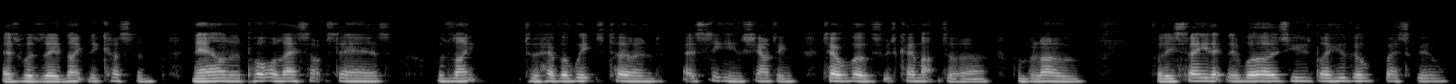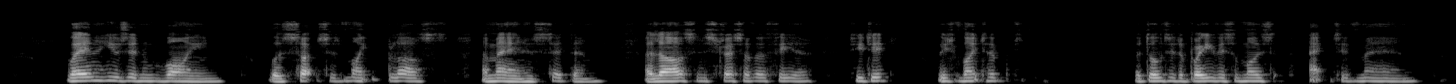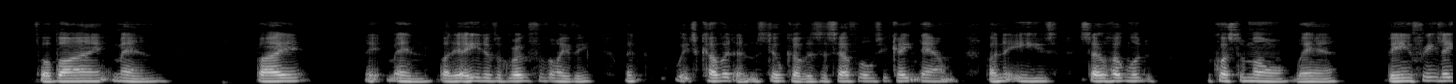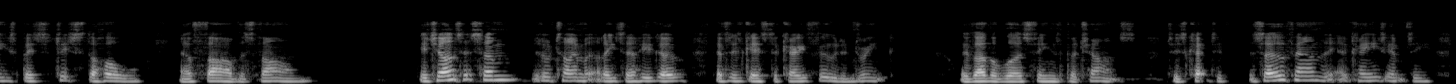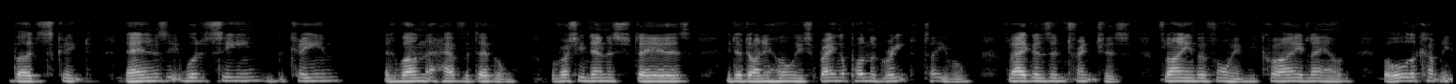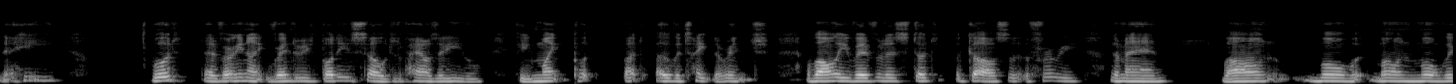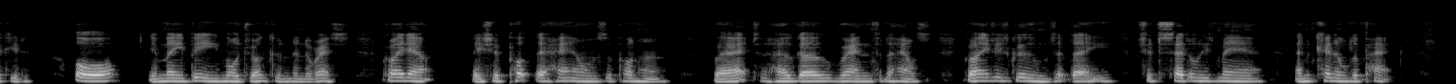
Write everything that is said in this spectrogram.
as was their nightly custom. Now the poor lass upstairs was like to have her wits turned at seeing, shouting terrible oaths which came up to her from below. For they say that the words used by Hugo Baskerville when he was in wine was such as might blast a man who said them. Alas, in stress of her fear, she did which might have daunted the bravest and most active man. For by men, by men, by the aid of the growth of ivy, which covered and still covers the south wall, she came down from the eaves, so homeward across the moor, where, being three leagues betwixt the hall and her father's farm, it chanced that some little time later Hugo left his guest to carry food and drink, with other worse things perchance, to his captive, and so found the cage empty, the bird escaped. Then, as it would seem, he became as one that have the devil. For rushing down the stairs into the dining hall, he sprang upon the great table, flagons and trenchers flying before him. He cried loud for all the company that he would that very night render his body and soul to the powers of evil, if he might put but overtake the wrench. And while the revellers stood aghast at the fury of the man, while more, more and more wicked, or, it may be, more drunken than the rest, cried out they should put their hounds upon her. Whereat Hugo ran for the house, crying to his grooms that they should saddle his mare and kennel the pack,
